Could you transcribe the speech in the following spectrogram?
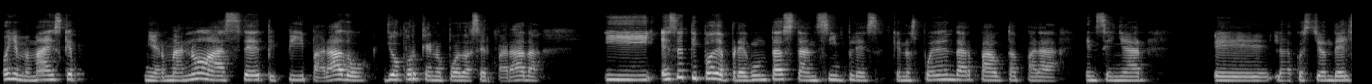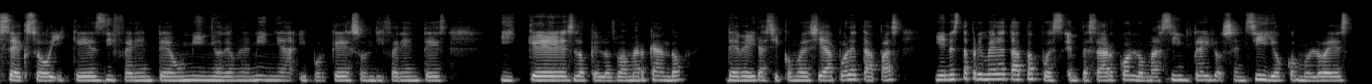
oye mamá, es que mi hermano hace pipí parado, yo por qué no puedo hacer parada. Y ese tipo de preguntas tan simples que nos pueden dar pauta para enseñar eh, la cuestión del sexo y qué es diferente a un niño de una niña y por qué son diferentes y qué es lo que los va marcando, debe ir así como decía por etapas. Y en esta primera etapa, pues empezar con lo más simple y lo sencillo, como lo es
